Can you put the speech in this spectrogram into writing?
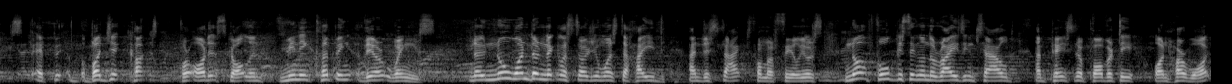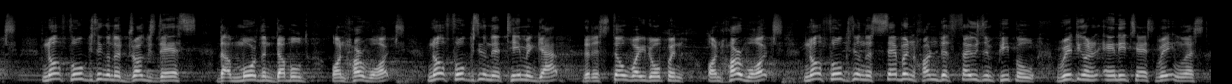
budget cut for Audit Scotland, meaning clipping their wings. Now, no wonder Nicola Sturgeon wants to hide and distract from her failures, not focusing on the rising child and pensioner poverty on her watch, not focusing on the drugs deaths that have more than doubled on her watch, not focusing on the attainment gap that is still wide open on her watch, not focusing on the 700,000 people waiting on an NHS waiting list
